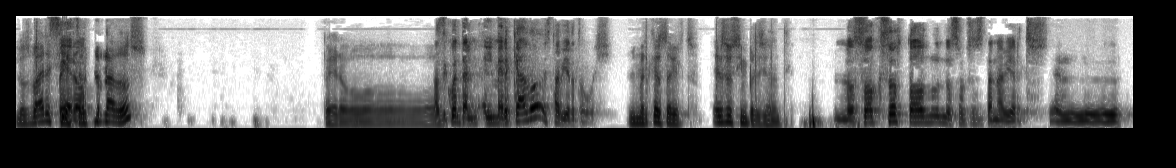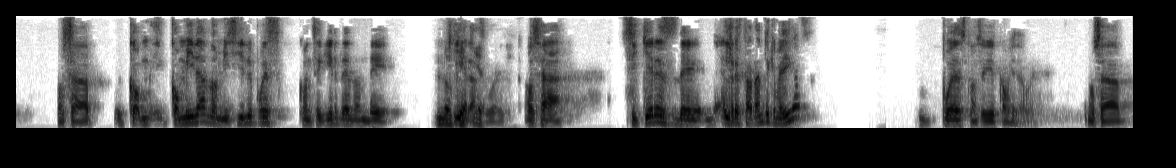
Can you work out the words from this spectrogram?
Los bares sí Pero- están cerrados, pero Haz de cuenta, el, el mercado está abierto, güey. el mercado está abierto. Eso es impresionante. Los Oxxos, todos los Oxxos están abiertos. El, o sea, com- comida a domicilio puedes conseguir de donde Lo quieras, güey. O sea, si quieres de el restaurante que me digas, puedes conseguir comida, güey. O sea,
